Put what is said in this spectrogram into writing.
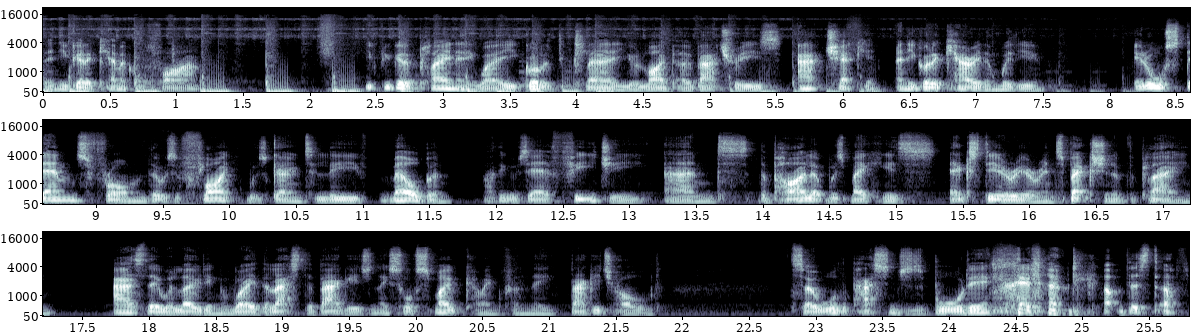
then you get a chemical fire. If you get a plane anywhere, you've got to declare your lipo batteries at check-in, and you've got to carry them with you. It all stems from there was a flight was going to leave Melbourne I think it was Air Fiji, and the pilot was making his exterior inspection of the plane as they were loading away the last of the baggage, and they saw smoke coming from the baggage hold. So all the passengers boarding, they're loading up the stuff,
